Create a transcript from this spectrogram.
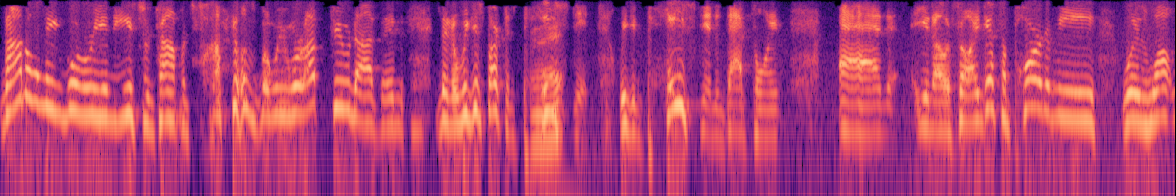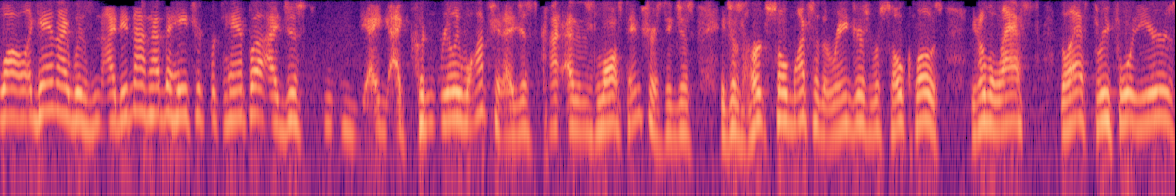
not only were we in the Eastern Conference Finals, but we were up two nothing. Then we could start to taste right. it. We could taste it at that point. And you know, so I guess a part of me was while, while again I was I did not have the hatred for Tampa. I just I, I couldn't really watch it. I just I just lost interest. It just it just hurt so much that the Rangers were so close. You know, the last the last three four years,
